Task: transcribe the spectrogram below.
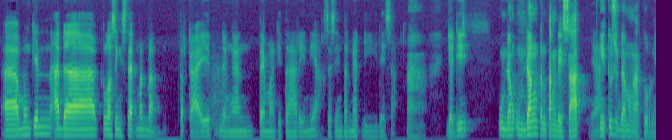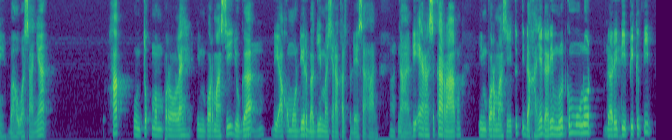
Eh, mungkin ada closing statement Bang terkait dengan tema kita hari ini akses internet di desa. Nah, jadi undang-undang tentang desa Ya. itu sudah mengatur nih bahwasanya hak untuk memperoleh informasi juga Hmm, diakomodir bagi masyarakat pedesaan. Oke. Nah, di era sekarang informasi itu tidak hanya dari mulut ke mulut, dari Oke. TV ke TV,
